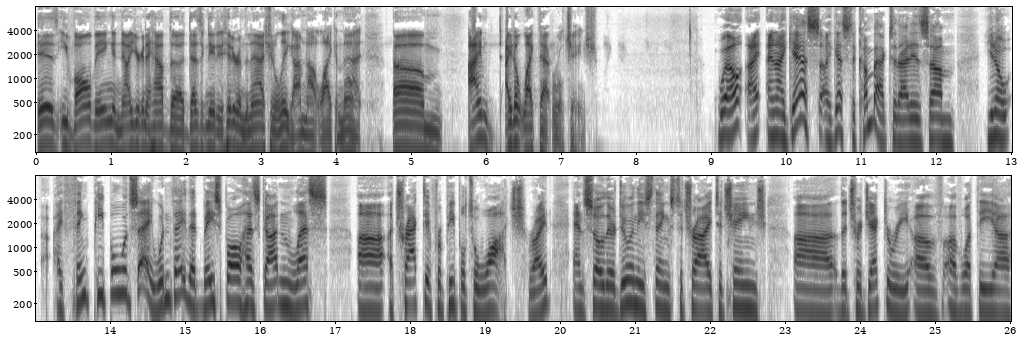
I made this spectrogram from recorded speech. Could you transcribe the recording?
is evolving and now you're going to have the designated hitter in the national league. I'm not liking that. Um, i'm i don't like that rule change Well, I and I guess I guess to come back to that is, um, you know, I think people would say, wouldn't they, that baseball has gotten less uh, attractive for people to watch, right? And so they're doing these things to try to change uh, the trajectory of of what the uh,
